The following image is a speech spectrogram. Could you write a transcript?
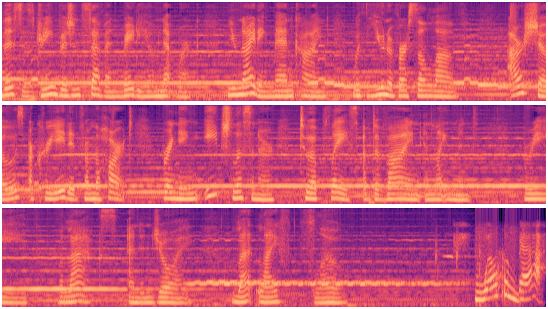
This is Dream Vision 7 Radio Network, uniting mankind with universal love. Our shows are created from the heart bringing each listener to a place of divine enlightenment. Breathe, relax, and enjoy. Let life flow. Welcome back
